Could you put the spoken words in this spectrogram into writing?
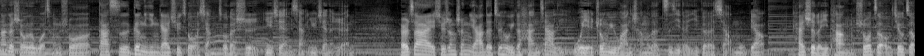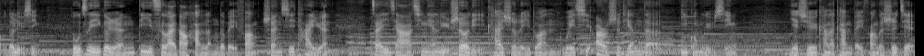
那个时候的我曾说，大四更应该去做想做的事，遇见想遇见的人。而在学生生涯的最后一个寒假里，我也终于完成了自己的一个小目标，开始了一趟说走就走的旅行，独自一个人第一次来到寒冷的北方山西太原。在一家青年旅社里，开始了一段为期二十天的义工旅行，也去看了看北方的世界，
